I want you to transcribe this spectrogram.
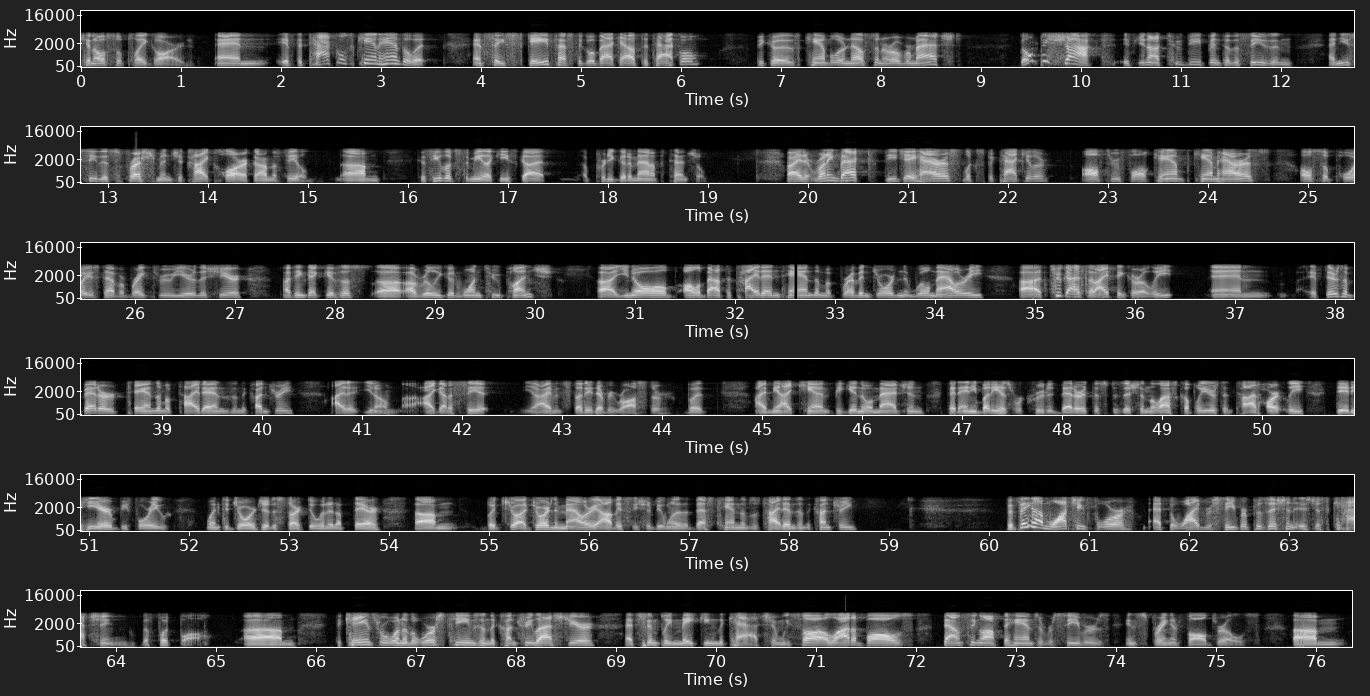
can also play guard. And if the tackles can't handle it, and say Scaife has to go back out to tackle because Campbell or Nelson are overmatched, don't be shocked if you're not too deep into the season and you see this freshman Jakai Clark on the field because um, he looks to me like he's got a pretty good amount of potential. All right, at running back, DJ Harris looks spectacular all through fall camp. Cam Harris also poised to have a breakthrough year this year. I think that gives us uh, a really good one-two punch uh, you know all, all about the tight end tandem of Brevin Jordan and Will Mallory, uh, two guys that I think are elite. And if there's a better tandem of tight ends in the country, I you know I got to see it. You know I haven't studied every roster, but I mean I can't begin to imagine that anybody has recruited better at this position the last couple of years than Todd Hartley did here before he went to Georgia to start doing it up there. Um, but Jordan and Mallory obviously should be one of the best tandems of tight ends in the country. The thing I'm watching for at the wide receiver position is just catching the football. Um, the Canes were one of the worst teams in the country last year at simply making the catch, and we saw a lot of balls bouncing off the hands of receivers in spring and fall drills. Um,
